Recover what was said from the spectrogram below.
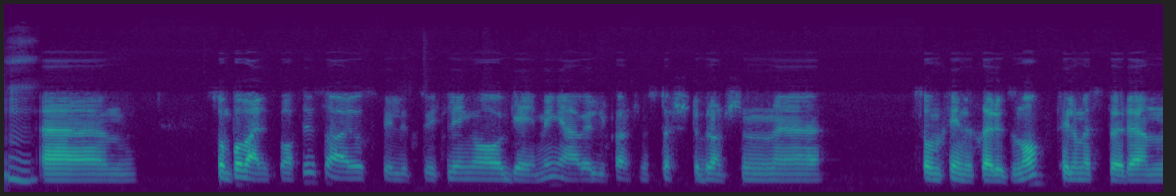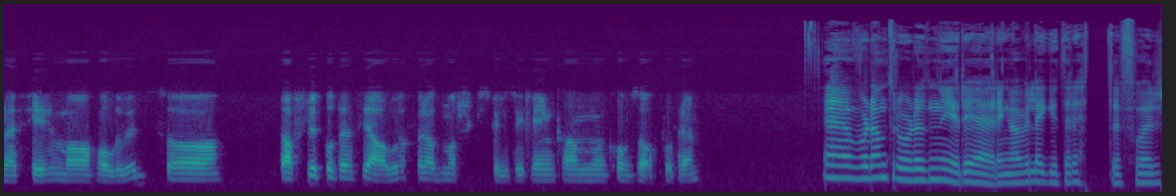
Mm. Eh, som på verdensbasis så er jo spillutvikling og gaming er vel kanskje den største bransjen eh, som finnes der ute nå. Til og med større enn film og Hollywood. Så det er absolutt potensial for at norsk spillutvikling kan komme seg opp og frem. Eh, hvordan tror du den nye regjeringa vil legge til rette for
